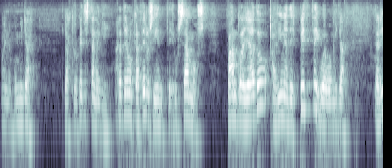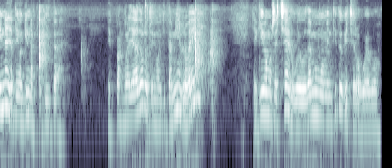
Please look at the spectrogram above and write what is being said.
Bueno, pues mirad, las croquetas están aquí. Ahora tenemos que hacer lo siguiente. Usamos pan rallado, harina de espesta y huevo. Mirad, la harina ya tengo aquí unas poquitas. Es pan rallado, lo tengo aquí también, ¿lo veis? Y aquí vamos a echar el huevo. Dame un momentito que eche los huevos.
